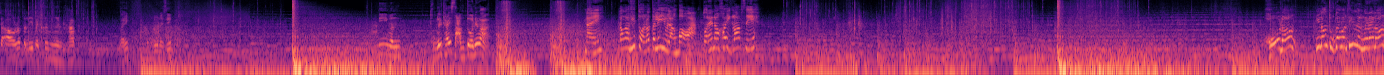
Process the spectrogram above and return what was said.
จะเอาลอตเตอรี่ไปขึ้นเงินครับ ไหนผมดูหน่อยสิ นี่มันถูกเลขท้ายสามตัวนี่หว่าไหนลองเอาที่ตรวจลอตเตอรี่อยู่หลังเบาะอะตรวจให้น้องเขาอีกรอบสิโหน้อง นี่น้องถูกรางวัลที่หนึ่งเลยนะน้อง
